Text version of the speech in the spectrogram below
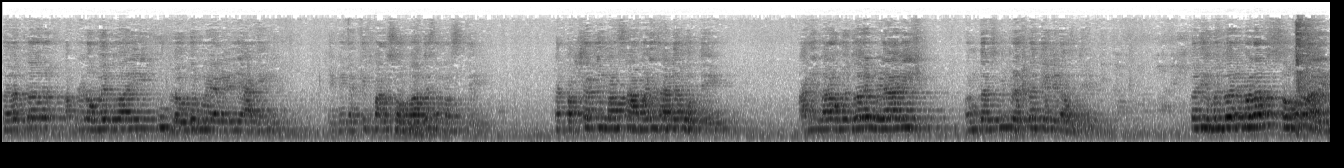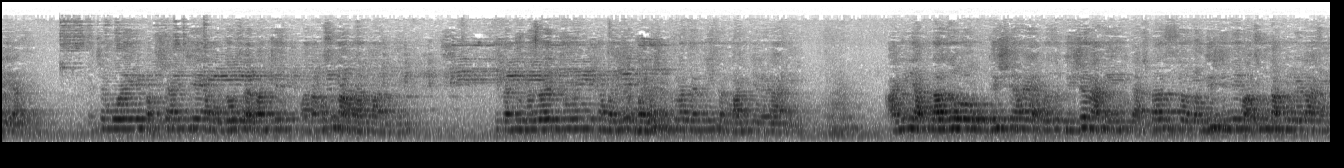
खर खरं तर आपल्याला उमेदवारी खूप लवकर मिळालेली आहे. हे मी नक्कीच मला सौभाग्य समजते. त्या पक्षातील मला सामान्य झाले होते. आणि मला उमेदवारी मिळावी म्हणून मी प्रयत्न केले नव्हते तर ही उमेदवारी मला समोर आलेली आहे. त्याच्यामुळे पक्षांचे उद्धव साहेबांचे मनापासून आभार मानते. की त्यांनी उमेदवारी देऊन एका महिला त्यांनी सन्मान केलेला आहे. आणि आपला जो उद्देश आहे आपला जो विजन आहे त्याचाच मंगेशजींनी वाचून दाखवलेला आहे.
